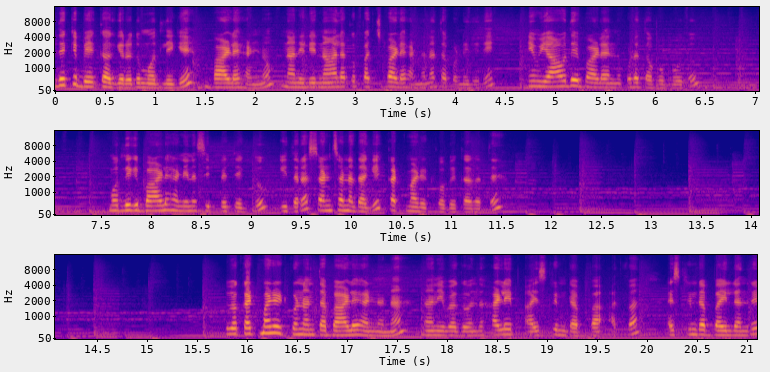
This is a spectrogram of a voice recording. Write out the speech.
ಇದಕ್ಕೆ ಬೇಕಾಗಿರೋದು ಮೊದಲಿಗೆ ಬಾಳೆಹಣ್ಣು. ನಾನಿಲ್ಲಿ ನಾಲ್ಕು ಪಚ್ಚ ಬಾಳೆಹಣ್ಣನ್ನು ತಗೊಂಡಿದ್ದೀನಿ. ನೀವು ಯಾವುದೇ ಬಾಳೆಹಣ್ಣು ಕೂಡ ತಗೋಬಹುದು ಮೊದಲಿಗೆ ಬಾಳೆಹಣ್ಣಿನ ಸಿಪ್ಪೆ ತೆಗೆದು ಈ ತರ ಸಣ್ಣ ಸಣ್ಣದಾಗಿ ಕಟ್ ಮಾಡಿ ಇಟ್ಕೋಬೇಕಾಗತ್ತೆ ಇವಾಗ ಕಟ್ ಮಾಡಿ ಇಟ್ಕೊಂಡಂತ ಬಾಳೆಹಣ್ಣನ್ನ ನಾನು ಇವಾಗ ಒಂದು ಹಳೆ ಐಸ್ ಕ್ರೀಮ್ ಡಬ್ಬ ಅಥವಾ ಐಸ್ ಕ್ರೀಮ್ ಡಬ್ಬ ಇಲ್ಲಾಂದ್ರೆ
